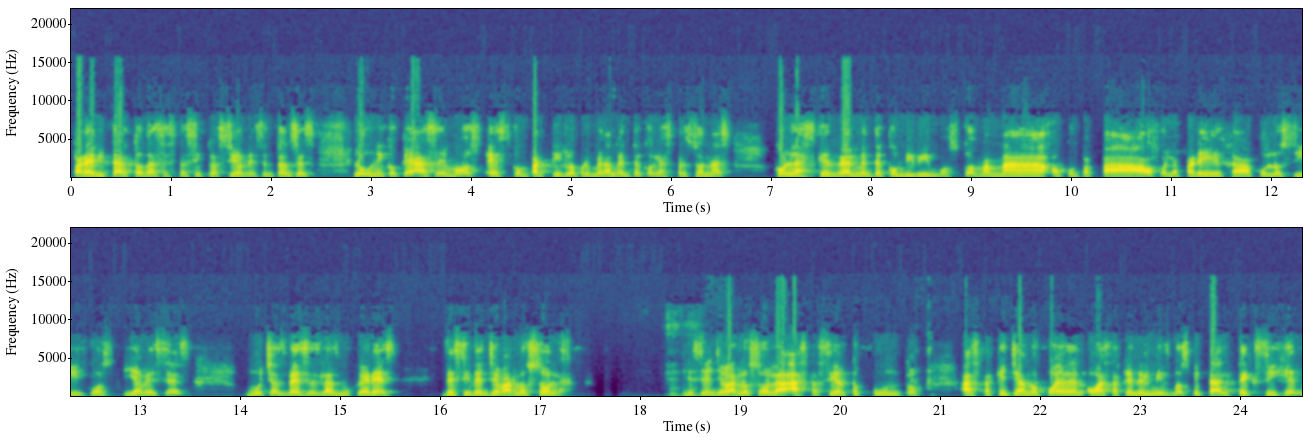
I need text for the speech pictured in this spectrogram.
para evitar todas estas situaciones. Entonces, lo único que hacemos es compartirlo primeramente con las personas con las que realmente convivimos, con mamá o con papá o con la pareja, con los hijos y a veces, muchas veces las mujeres deciden llevarlo sola deciden llevarlo sola hasta cierto punto, hasta que ya no pueden o hasta que en el mismo hospital te exigen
